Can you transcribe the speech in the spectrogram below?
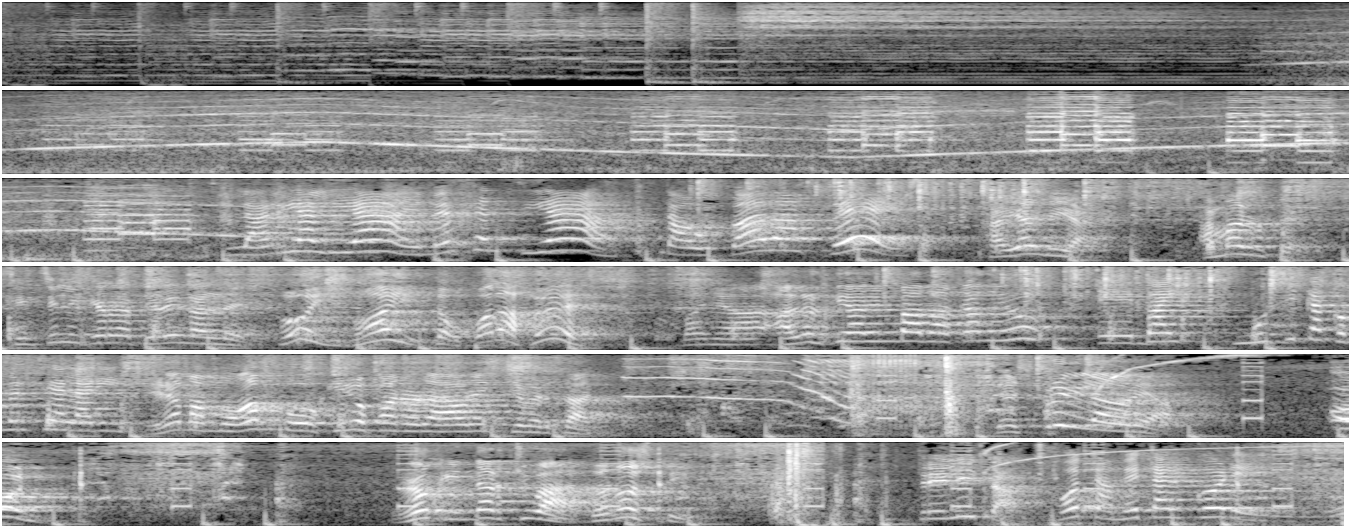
Larrialdia, emergentzia, taupada fest! Jaialdia, amar urte, zintzilik erratiaren alde. Oi, bai, taupada fez! Baina alergiaren badakadeo? E, bai, musika komertzialari. Eraman mogambo kirofanora orain bertan. Despribiladorea! On! Rock indartsua, donosti! Trilita, Jota metalcore.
